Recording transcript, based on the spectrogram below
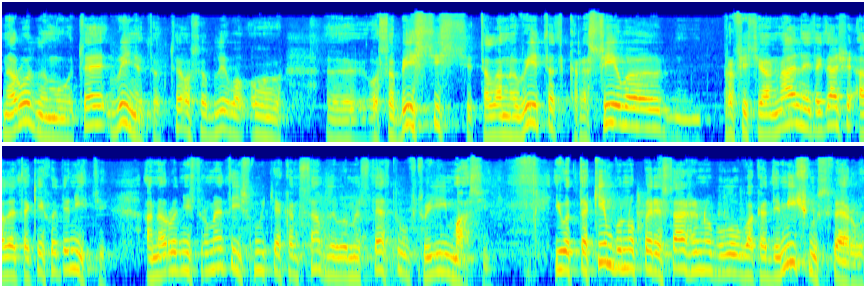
народному це виняток, це особлива е, особистість, талановита, красива, професіональна і так далі, але таких одиниці. А народні інструменти існують як ансамблеве мистецтво в своїй масі. І от таким воно пересаджено було в академічну сферу,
